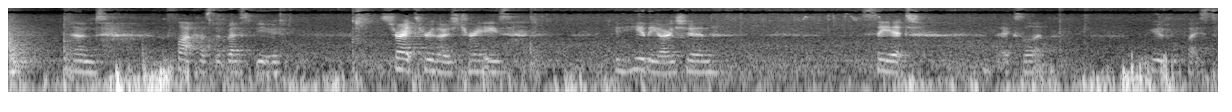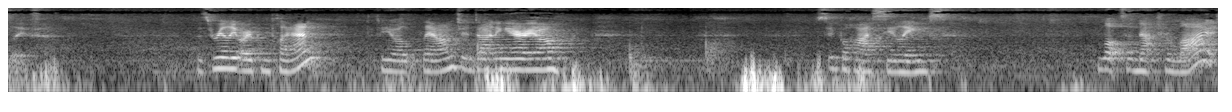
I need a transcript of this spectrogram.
And the flat has the best view straight through those trees. You can hear the ocean, see it. It's excellent. Beautiful place to live. It's really open plan for your lounge and dining area. Super high ceilings. Lots of natural light.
